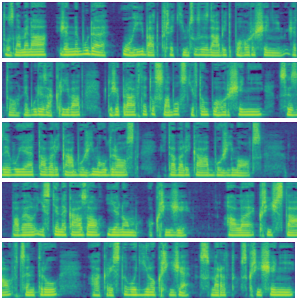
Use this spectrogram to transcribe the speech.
To znamená, že nebude uhýbat před tím, co se zdá být pohoršením, že to nebude zakrývat, protože právě v této slabosti, v tom pohoršení se zjevuje ta veliká boží moudrost i ta veliká boží moc. Pavel jistě nekázal jenom o kříži, ale kříž stál v centru a Kristovo dílo kříže, smrt, vzkříšení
